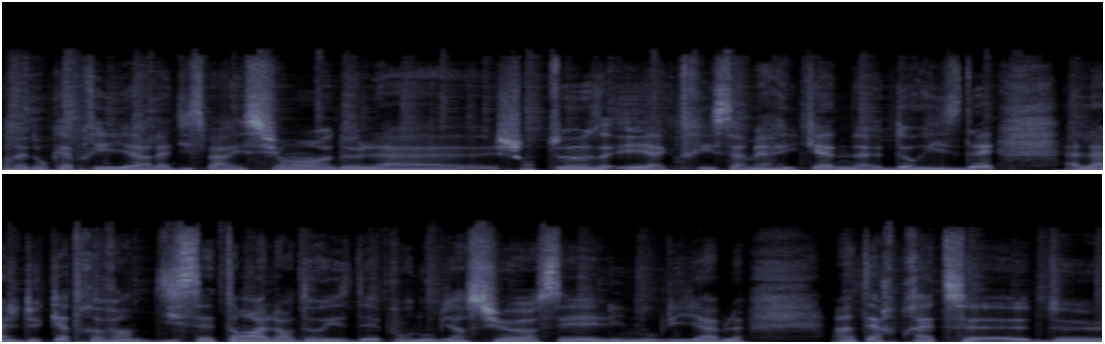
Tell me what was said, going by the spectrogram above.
On a donc appris hier la disparition de la chanteuse et actrice américaine Doris Day à l'âge de 97 ans. Alors Doris Day, pour nous, bien sûr, c'est l'inoubliable interprète de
